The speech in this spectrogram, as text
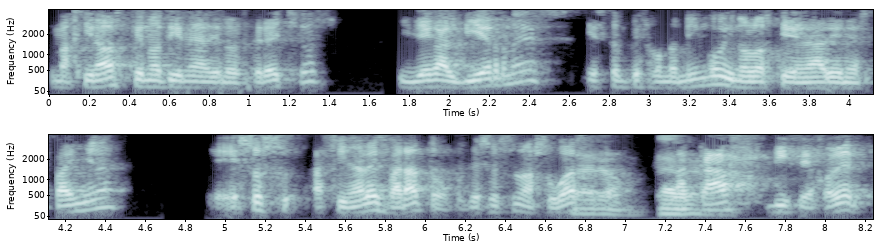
imaginaos que no tiene nadie los derechos y llega el viernes y esto empieza un domingo y no los tiene nadie en España. Eso es- al final es barato, porque eso es una subasta. Claro, claro. La CAF dice, joder,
